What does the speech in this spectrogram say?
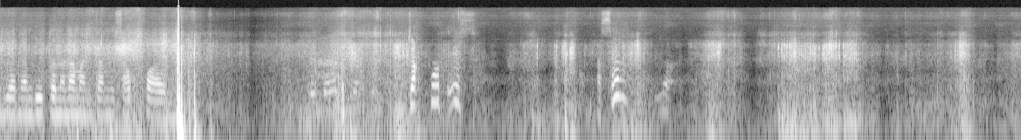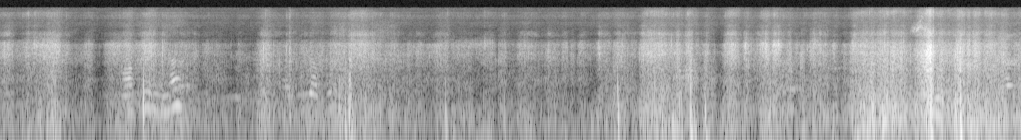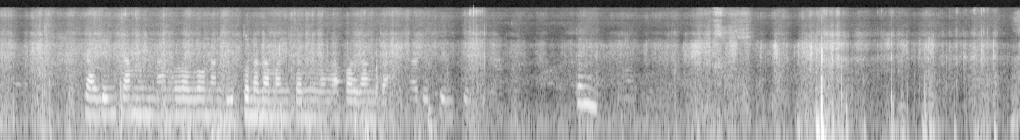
Ayan, nandito na naman kami sa farm. Jackfruit is aser. Galing kami ng lolo, nandito na naman kami mga palangga. Ting.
